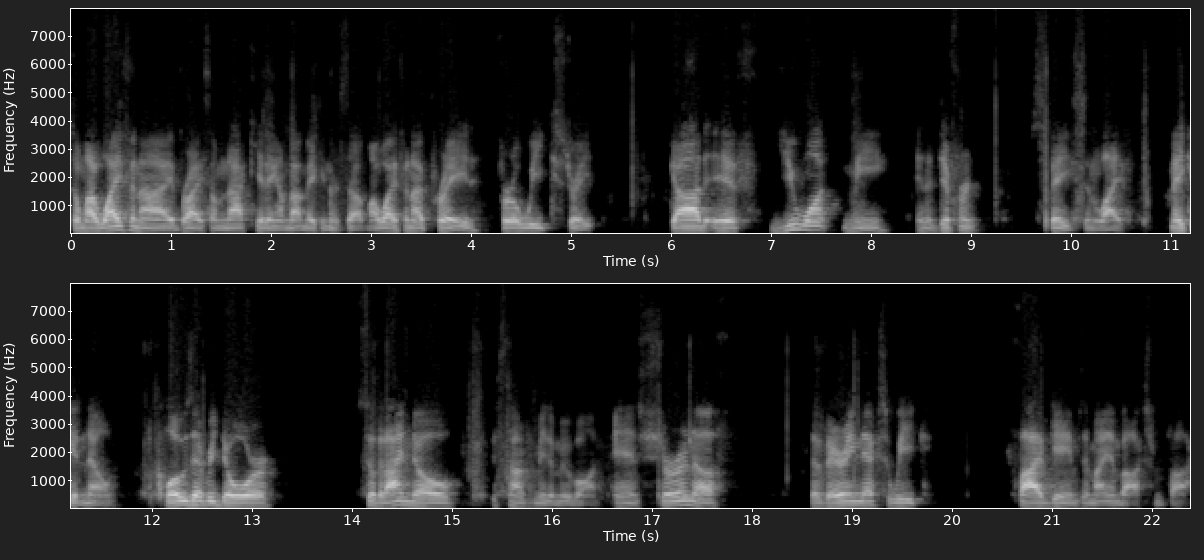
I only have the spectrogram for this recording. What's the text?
So my wife and I, Bryce, I'm not kidding, I'm not making this up. My wife and I prayed for a week straight. God, if you want me in a different space in life, make it known. Close mm. every door so that I know it's time for me to move on. And sure enough, the very next week, five games in my inbox from Fox.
